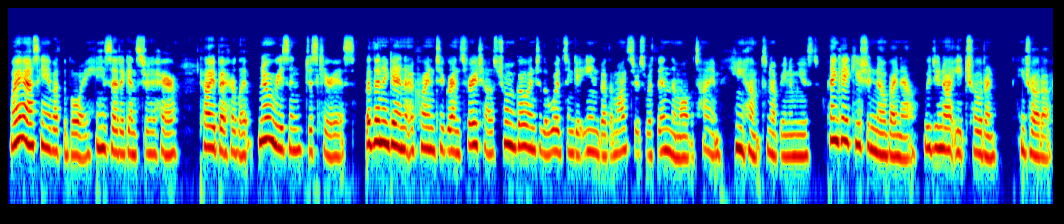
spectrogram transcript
Why are you asking about the boy? he said against her hair. Kelly bit her lip. No reason, just curious. But then again, according to Grimm's fairy tales, children go into the woods and get eaten by the monsters within them all the time. He humped, not being amused. Pancake, you should know by now. We do not eat children. He trailed off.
